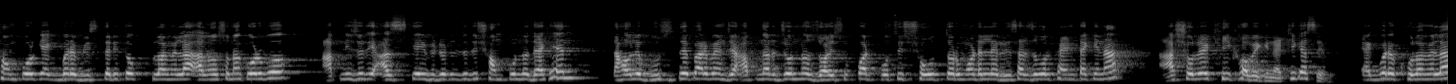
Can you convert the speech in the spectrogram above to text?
সম্পর্কে একবারে বিস্তারিত খোলামেলা আলোচনা করব। আপনি যদি আজকে এই ভিডিওটা যদি সম্পূর্ণ দেখেন, তাহলে বুঝতে পারবেন যে আপনার জন্য জয় সুপার পঁচিশ সত্তর মডেলের রিচার্জেবল ফ্যানটা কিনা আসলে ঠিক হবে কিনা, ঠিক আছে? একবারে খোলামেলা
